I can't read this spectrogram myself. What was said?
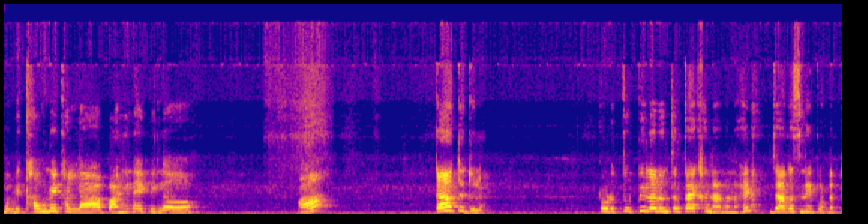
बाबडी खाऊ नाही खाल्ला पाणी नाही पिलं. आ? काय होतं तुला? थोडं तूप पिल्यानंतर काय खाणार म्हणा है ना? जागच नाही पोटात.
